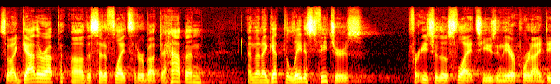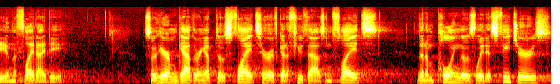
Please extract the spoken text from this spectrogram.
So I gather up uh, the set of flights that are about to happen, and then I get the latest features for each of those flights using the airport ID and the flight ID. So here I'm gathering up those flights. Here I've got a few thousand flights. Then I'm pulling those latest features.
